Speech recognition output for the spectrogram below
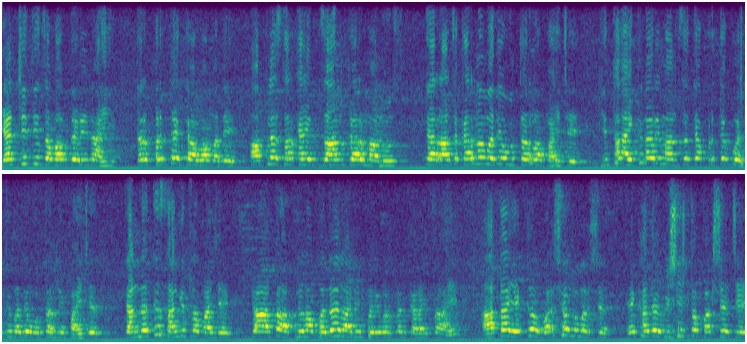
यांची ती जबाबदारी नाही. तर प्रत्येक गावामध्ये आपल्यासारखा एक जाणकार माणूस त्या राजकारणामध्ये उतरला पाहिजे. इथं ऐकणारी माणसं त्या प्रत्येक गोष्टीमध्ये उतरली पाहिजेत त्यांना ते सांगितलं पाहिजे का आता आपल्याला बदल आणि परिवर्तन करायचं आहे. आता एक वर्षानुवर्ष एखाद्या विशिष्ट पक्षाचे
